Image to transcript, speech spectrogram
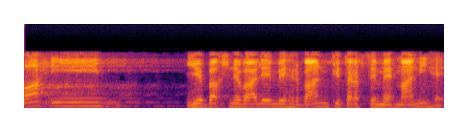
رحیم۔ یہ بخشنے والے مہربان کی طرف سے مہمانی ہے۔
